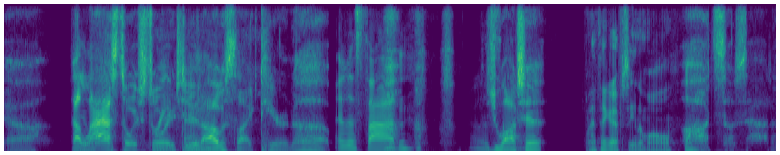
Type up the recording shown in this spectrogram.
yeah, that last Toy Story, reaching. dude, I was like tearing up. it was sad. It was Did you watch it? I think I've seen them all. Oh, it's so sad.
